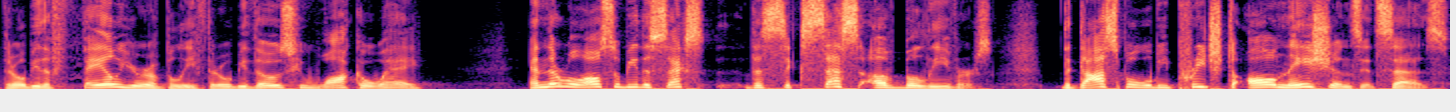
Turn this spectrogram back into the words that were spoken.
there will be the failure of belief, there will be those who walk away, and there will also be the, sex, the success of believers. The gospel will be preached to all nations, it says.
